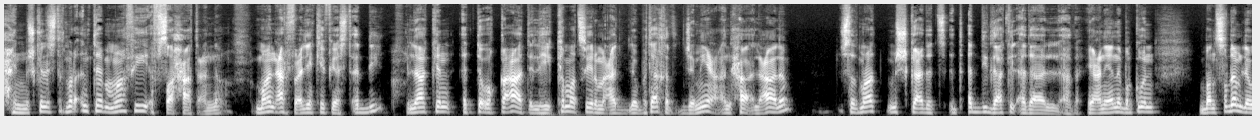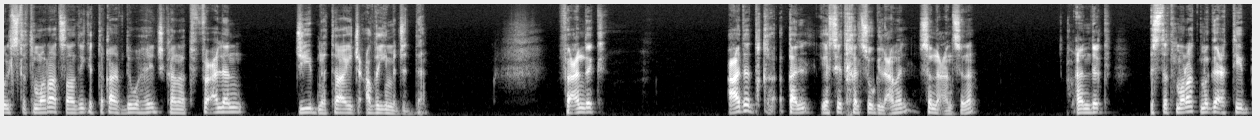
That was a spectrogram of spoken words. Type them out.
الحين مشكلة الاستثمار أنت ما في إفصاحات عنه. ما نعرف فعليا كيف يستأدي لكن التوقعات اللي هي كما تصير مع لو بتأخذ جميع أنحاء العالم الاستثمارات مش قاعدة تؤدي ذاك الأداء هذا يعني أنا بكون بنصدم لو الاستثمارات صناديق التقاعد في دول الخليج كانت فعلا تجيب نتائج عظيمة جدا. فعندك عدد قل يصير يدخل سوق العمل سنة عن سنة. عندك استثمارات ما قاعد تجيب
